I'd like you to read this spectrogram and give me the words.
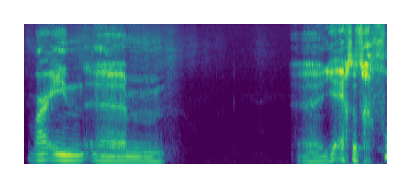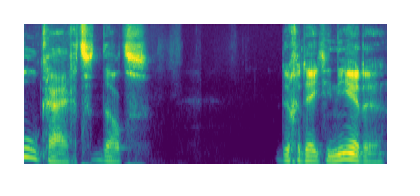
waarin ehm, eh, je echt het gevoel krijgt dat de gedetineerde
